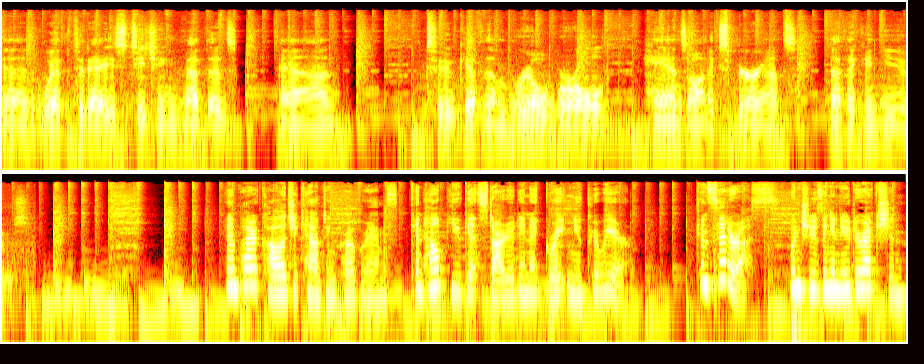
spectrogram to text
in, with today's teaching methods and to give them real world hands-on experience that they can use. Empire College accounting programs can help you get started in a great new career. Consider us when choosing a new direction.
